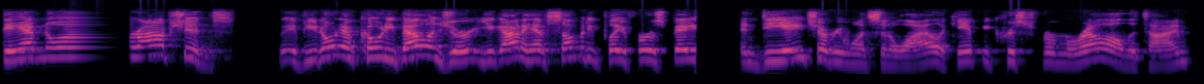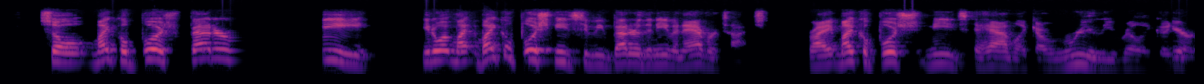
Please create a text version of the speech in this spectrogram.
They have no other options. If you don't have Cody Bellinger, you got to have somebody play first base and DH every once in a while. It can't be Christopher Morel all the time. So Michael Busch better be, you know what, Mi- Michael Busch needs to be better than even advertised, right? Michael Busch needs to have like a really, really good year.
